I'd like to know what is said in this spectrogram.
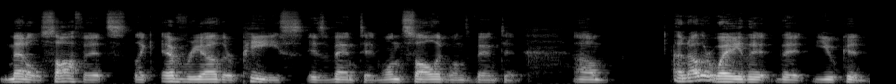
metal soffits, like every other piece is vented. One solid, one's vented. Um, another way that that you could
